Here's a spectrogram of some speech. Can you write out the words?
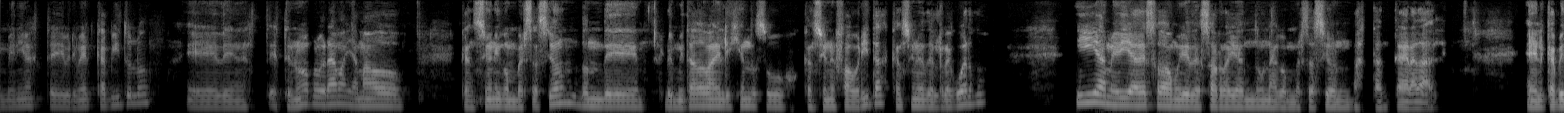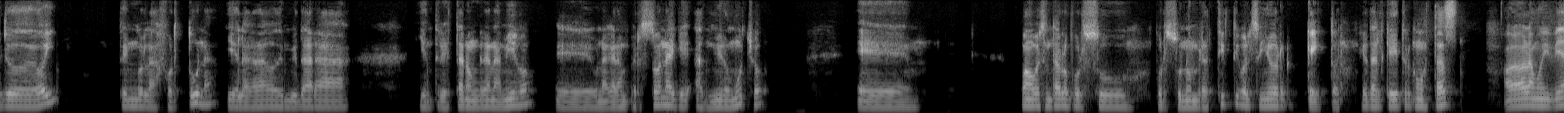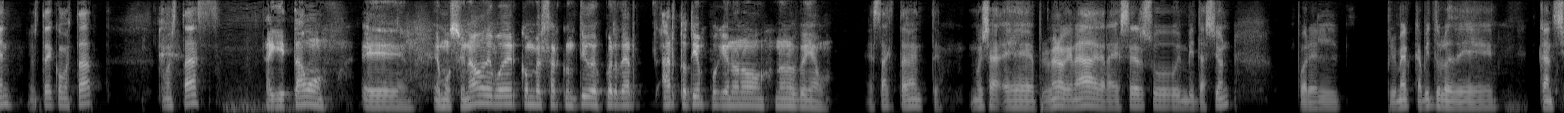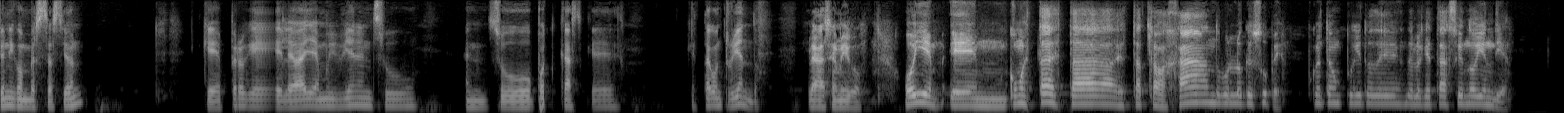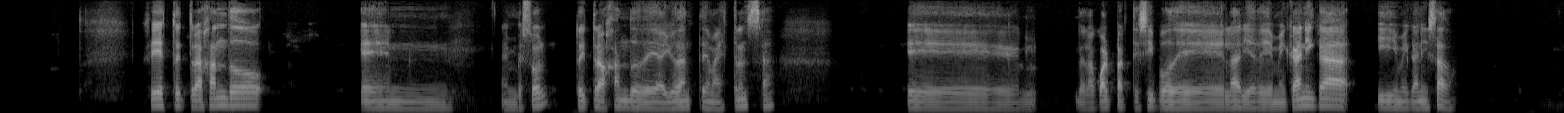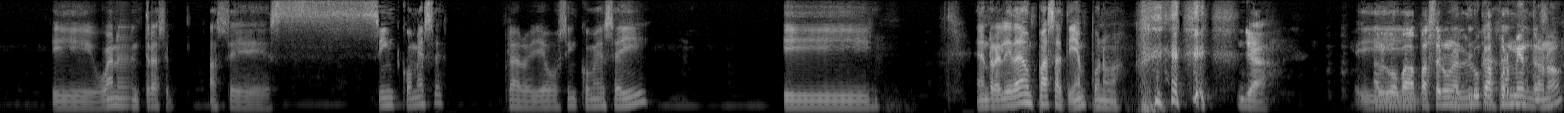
amigos, bienvenidos a este primer capítulo eh, de este nuevo programa llamado Canción y Conversación, donde los invitados van eligiendo sus canciones favoritas, canciones del recuerdo, y a medida de eso vamos a ir desarrollando una conversación bastante agradable. En el capítulo de hoy tengo la fortuna y el agrado de invitar a y entrevistar a un gran amigo, eh, una gran persona que admiro mucho. Eh, vamos a presentarlo por su, por su nombre artístico, el señor Keitor. ¿Qué tal, Keitor? ¿Cómo estás? Hola, hola, muy bien. ¿Y usted cómo está? ¿Cómo estás? Aquí estamos, eh, emocionados de poder conversar contigo después de harto tiempo que no nos, no nos veíamos. Exactamente. Mucha, primero que nada, agradecer su invitación por el primer capítulo de Canción y Conversación que espero que le vaya muy bien en su, en su podcast que, está construyendo. Gracias, amigo. Oye, em, ¿cómo estás? ¿Estás está trabajando por lo que supe? Cuéntame un poquito de, lo que estás haciendo hoy en día. Sí, estoy trabajando en, en Besol. Estoy trabajando de ayudante de maestranza, eh, de la cual participo del área de mecánica y mecanizado. Y bueno, entré hace, cinco meses. Claro, llevo cinco meses ahí. Y en realidad es un pasatiempo nomás. ya. Algo para hacer unas lucas por mientras, ¿no?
